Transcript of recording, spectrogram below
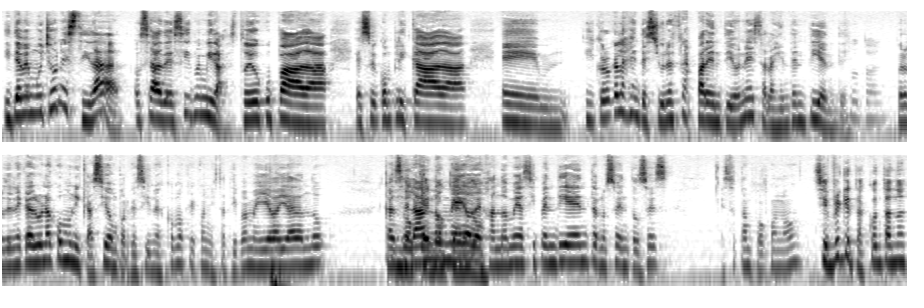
y también mucha honestidad. O sea, decirme, mira, estoy ocupada, estoy complicada. eh, y creo que la gente, si uno es transparente y honesta, la gente entiende. Total. Pero tiene que haber una comunicación, porque si no es como que, coño, esta tipa me lleva ya dando, que cancelándome no. o dejándome así pendiente, o no sé. Entonces, eso tampoco, ¿no? Siempre que estás contando,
